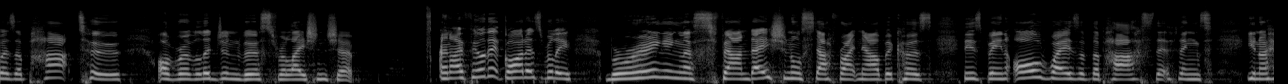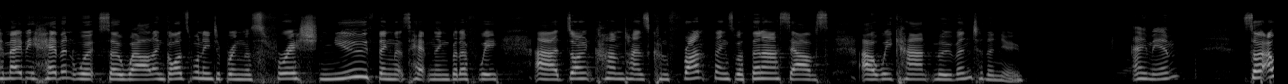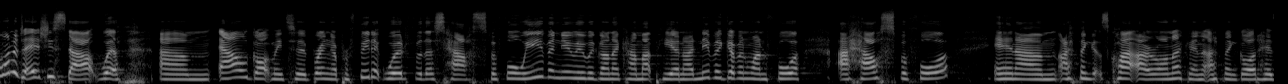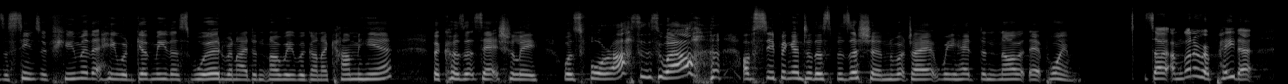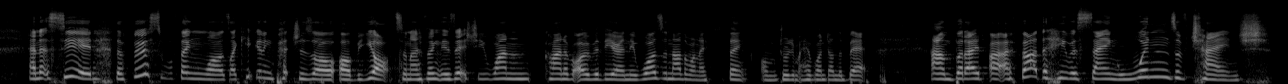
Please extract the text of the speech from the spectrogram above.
was a part two of religion versus relationship. And I feel that God is really bringing this foundational stuff right now because there's been old ways of the past that things, you know, maybe haven't worked so well. And God's wanting to bring this fresh, new thing that's happening. But if we uh, don't sometimes confront things within ourselves, uh, we can't move into the new. Amen. So I wanted to actually start with um, Al got me to bring a prophetic word for this house before we even knew we were going to come up here, and I'd never given one for a house before. And um, I think it's quite ironic, and I think God has a sense of humor that He would give me this word when I didn't know we were going to come here, because it's actually was for us as well of stepping into this position, which I, we had didn't know at that point. So I'm going to repeat it. And it said, the first thing was, I kept getting pictures of, of, yachts, and I think there's actually one kind of over there, and there was another one, I think. Oh, Georgia might have one down the back. Um, but I, I felt that he was saying winds of change.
